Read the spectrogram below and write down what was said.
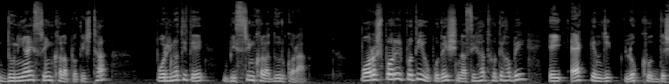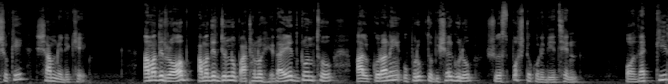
দুনিয়ায় শৃঙ্খলা প্রতিষ্ঠা, পরিণতিতে বিশৃঙ্খলা দূর করা। পরস্পরের প্রতি উপদেশ নাসিহাত হতে হবে এই এক কেন্দ্রিক লক্ষ্য উদ্দেশ্যকে সামনে রেখে। আমাদের রব আমাদের জন্য পাঠানো হেদায়েত গ্রন্থ আল কোরআনে উপরোক্ত বিষয়গুলো সুস্পষ্ট করে দিয়েছেন। অজাক্কির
